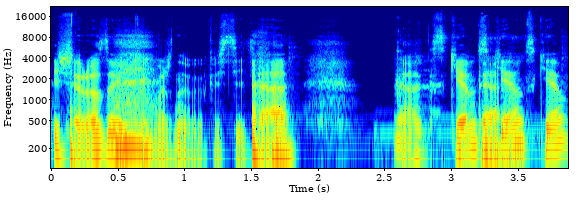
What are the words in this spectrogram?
Еще розовенький можно выпустить, а? Как? С кем? С Да. кем? С кем?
